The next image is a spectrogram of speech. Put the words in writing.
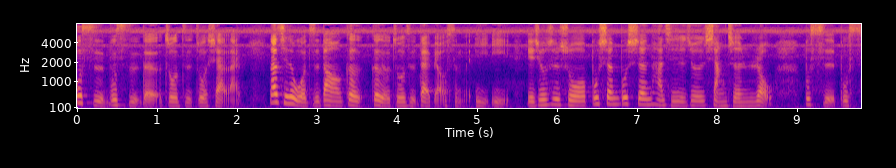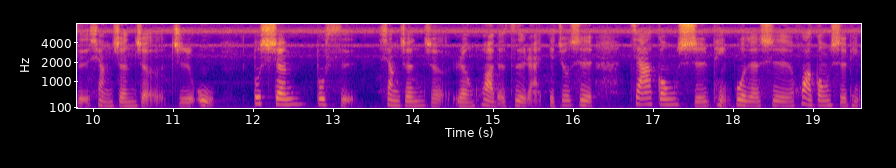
不死不死的桌子坐下来。那其实我知道各各个桌子代表什么意义，也就是说，不生不生，它其实就是象征肉；不死不死，象征着植物。不生不死，象征着人化的自然，也就是加工食品或者是化工食品。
